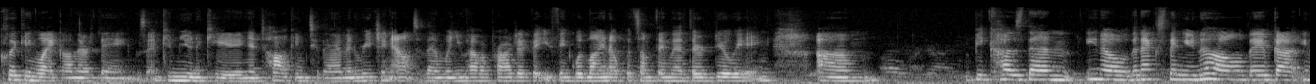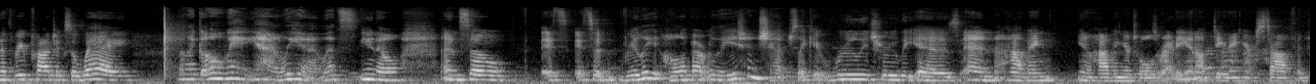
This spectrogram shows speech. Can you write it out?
clicking like on their things and communicating and talking to them and reaching out to them when you have a project that you think would line up with something that they're doing. Um, because then, you know, the next thing you know, they've got, you know, three projects away. They're like, oh, wait, yeah, Leah, let's, you know. And so it's it's a really all about relationships. Like it really truly is. And having you know having your tools ready and updating your stuff. And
